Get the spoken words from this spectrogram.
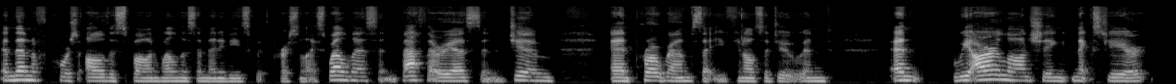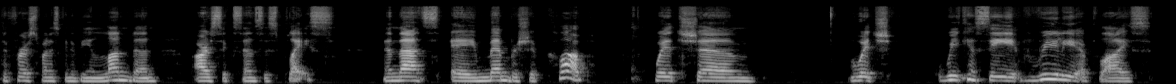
And then, of course, all the spa and wellness amenities with personalized wellness and bath areas and gym and programs that you can also do. And and we are launching next year. The first one is going to be in London, our Six Senses Place, and that's a membership club, which um, which we can see really applies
